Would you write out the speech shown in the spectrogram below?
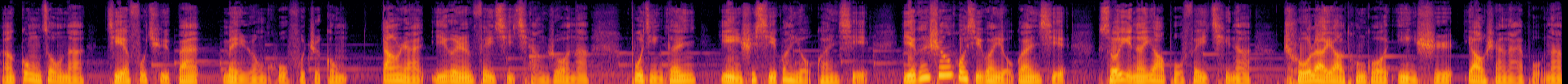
呃，共奏呢洁肤祛斑、美容护肤之功。当然，一个人肺气强弱呢，不仅跟饮食习惯有关系，也跟生活习惯有关系。所以呢，要补肺气呢，除了要通过饮食药膳来补呢。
